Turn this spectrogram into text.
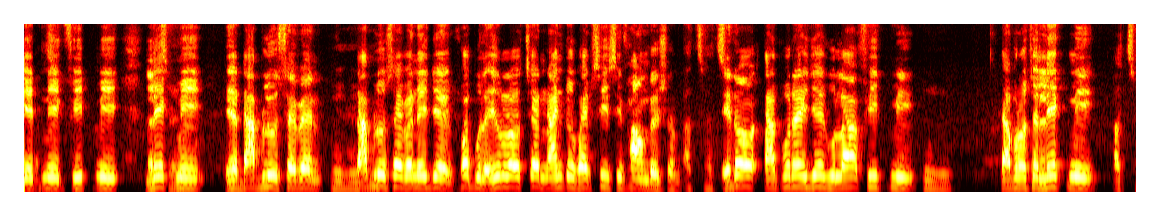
Technic Fit Me Lakme এই যে ডাব্লিউ সেভেন। ডাব্লিউ সেভেন এই যে সবগুলো এগুলো হচ্ছে nine two five CC foundation এটা তারপরে এই যে এগুলা ফিটমি। তারপর হচ্ছে লেকমি আচ্ছা।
